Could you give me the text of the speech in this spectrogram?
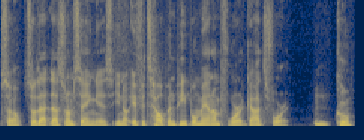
So, so that that's what I'm saying is, you know, if it's helping people, man, I'm for it. God's for it. Mm. Cool.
